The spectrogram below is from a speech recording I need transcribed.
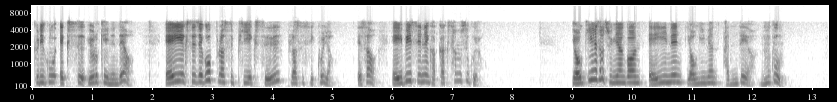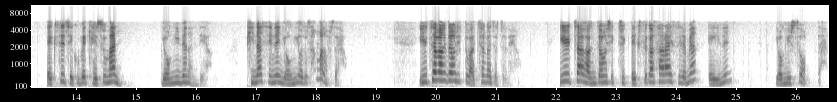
그리고 x 이렇게 있는데요. ax제곱 플러스 bx 플러스 c 이퀄 0에서 a, b, c는 각각 상수고요. 여기에서 중요한 건 a는 0이면 안 돼요. 누구? x제곱의 개수만 0이면 안 돼요. b나 c는 0이어도 상관없어요. 1차 방정식도 마찬가지였잖아요. 1차 방정식 즉 x가 살아있으려면 a는 0일 수 없다.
